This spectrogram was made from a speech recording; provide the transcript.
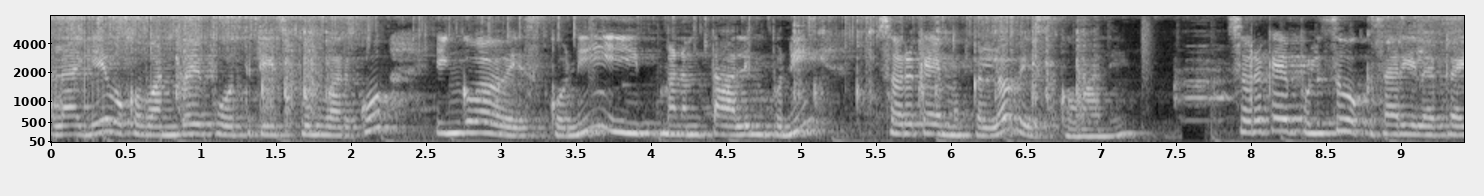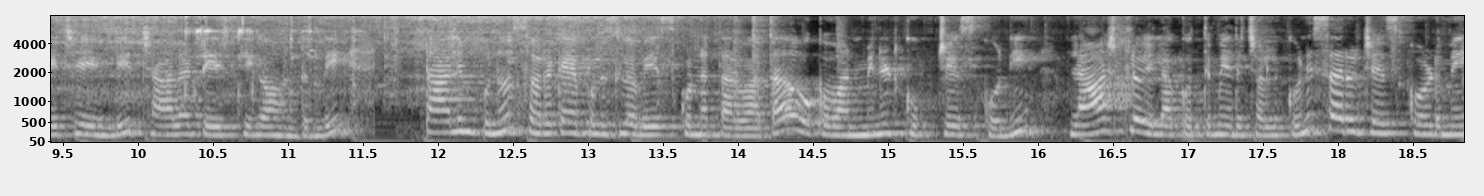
అలాగే ఒక వన్ బై ఫోర్త్ టీ స్పూన్ వరకు ఇంగువ వేసుకొని ఈ మనం తాలింపుని సొరకాయ ముక్కల్లో వేసుకోవాలి. సొరకాయ పులుసు ఒకసారి ఇలా ట్రై చేయండి చాలా టేస్టీగా ఉంటుంది. తాలింపును సొరకాయ పులుసులో వేసుకున్న తర్వాత ఒక వన్ మినిట్ కుక్ చేసుకొని లాస్ట్లో ఇలా కొత్తిమీర చల్లుకొని సర్వ్ చేసుకోవడమే.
